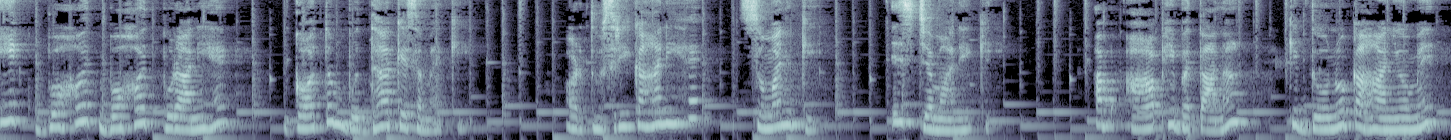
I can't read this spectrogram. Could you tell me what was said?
एक बहुत बहुत पुरानी है गौतम बुद्धा के समय की और दूसरी कहानी है सुमन की, इस जमाने की। अब आप ही बताना कि दोनों कहानियों में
